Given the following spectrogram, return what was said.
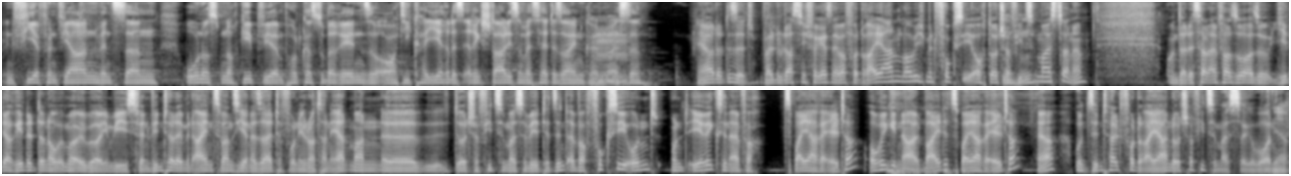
in vier, fünf Jahren, wenn es dann Onus noch gibt, wir im Podcast drüber reden, so, oh, die Karriere des Erik Stadis und was hätte sein können, mhm. weißt du? Ja, das ist es. Weil du darfst nicht vergessen, er war vor drei Jahren, glaube ich, mit Fuxi, auch deutscher mhm. Vizemeister, ne? Und das ist halt einfach so, also jeder redet dann auch immer über irgendwie Sven Winter, der mit 21 an der Seite von Jonathan Erdmann äh, deutscher Vizemeister wird. Jetzt sind einfach Fuxi und, und Erik sind einfach zwei Jahre älter, original, beide zwei Jahre älter, ja, und sind halt vor drei Jahren deutscher Vizemeister geworden. Ja.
